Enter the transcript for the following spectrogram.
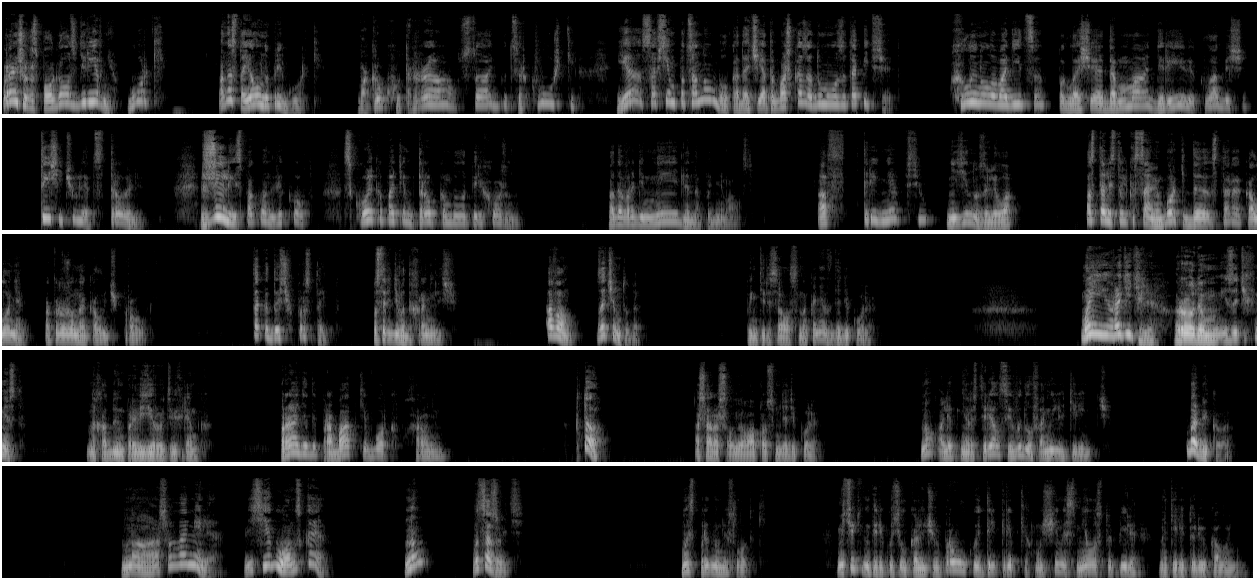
раньше располагалась деревня, Борки. Она стояла на пригорке. Вокруг хутора, усадьбы, церквушки. Я совсем пацаном был, когда чья-то башка задумала затопить все это. Хлынула водица, поглощая дома, деревья, кладбища. Тысячу лет строили. Жили испокон веков. Сколько по тем тропкам было перехожено. Вода вроде медленно поднималась. А в три дня всю низину залила. Остались только сами борки, да старая колония, окруженная колючей проволокой. Так и до сих пор стоит, посреди водохранилища. А вам зачем туда? Поинтересовался наконец дядя Коля. Мои родители родом из этих мест. На ходу импровизирует Вихренко. Прадеды, прабабки в Борках похоронены. Кто? Ошарашил его вопросом дядя Коля. Но Олег не растерялся и выдал фамилию Терентьевича. Бабикова. Наша фамилия. Весьегонская. Ну, Высаживайтесь. Мы спрыгнули с лодки. Мисютин перекусил колючую проволоку, и три крепких мужчины смело ступили на территорию колонии.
